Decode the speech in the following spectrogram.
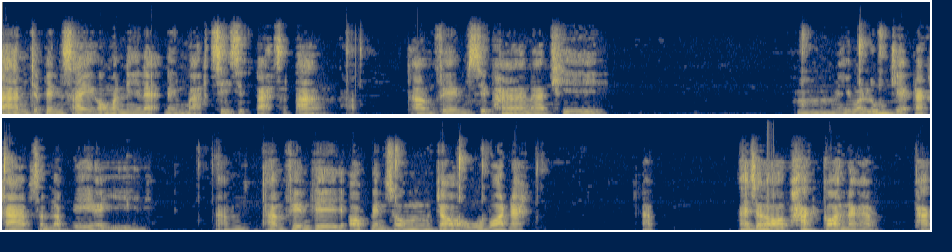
ต้านจะเป็นไส้ของวันนี้แหละ1บาท48สตางค์ครับ Time Frame 15นาทีอื มมีวันรุ่มเก็บนะครับสำหรับ AIE Time Time Frame Day ออกเป็นทรงจอ Overbought นะครับน่าจะรอพักก่อนนะครับ พัก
